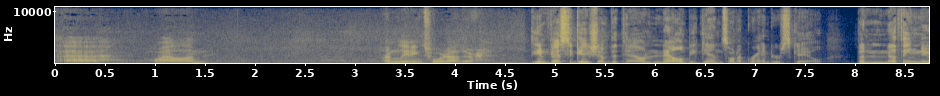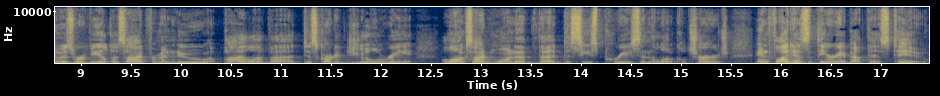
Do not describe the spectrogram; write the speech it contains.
Uh, well, I'm. I'm leaning toward other. The investigation of the town now begins on a grander scale, but nothing new is revealed aside from a new pile of uh, discarded jewelry alongside one of the deceased priests in the local church, and Flight has a theory about this too.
